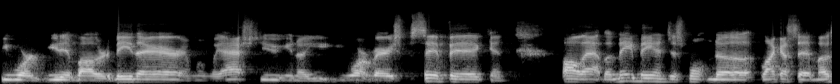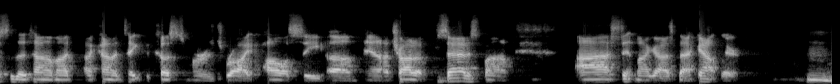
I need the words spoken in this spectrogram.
you weren't, you didn't bother to be there. And when we asked you, you know, you, you weren't very specific and all that. But me being just wanting to, like I said, most of the time I, I kind of take the customer's right policy um, and I try to satisfy them. I sent my guys back out there. Hmm.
